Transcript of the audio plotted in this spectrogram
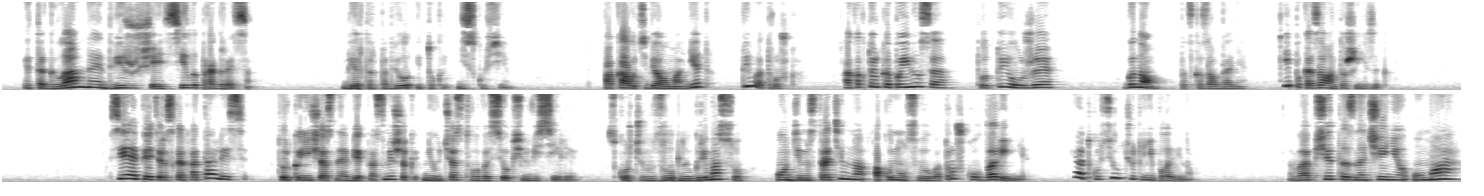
– это главная движущая сила прогресса», – Вертер подвел итог дискуссии. «Пока у тебя ума нет, ты ватрушка. А как только появился, то ты уже гном». – подсказал Даня и показал Антоше язык. Все опять расхохотались, только несчастный объект насмешек не участвовал во всеобщем веселье. Скорчив злобную гримасу, он демонстративно окунул свою ватрушку в варенье и откусил чуть ли не половину. Вообще-то значение ума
